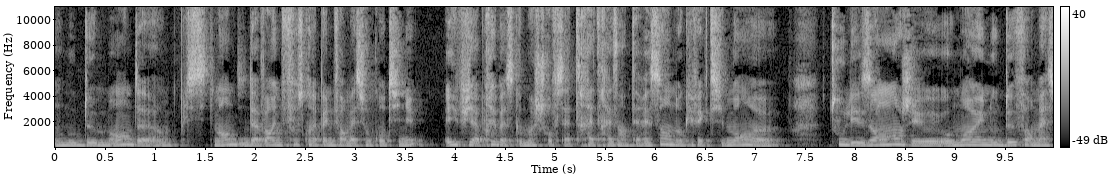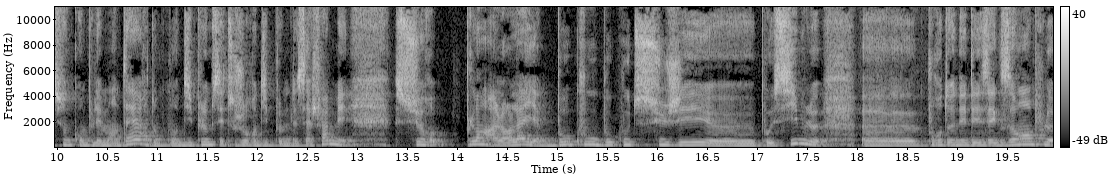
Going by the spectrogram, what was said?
on nous demande implicitement d'avoir une, ce qu'on appelle une formation continue. Et puis après, parce que moi je trouve ça très très intéressant, donc effectivement, euh, tous les ans, j'ai euh, au moins une ou deux formations complémentaires. Donc mon diplôme, c'est toujours un diplôme de sage-femme, mais sur plein. Alors là, il y a beaucoup beaucoup de sujets euh, possibles. pour donner des exemples,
